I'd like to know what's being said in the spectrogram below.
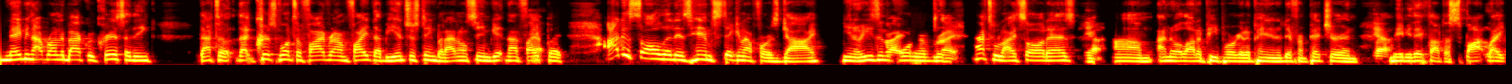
maybe not running back with Chris. I think that's a that Chris wants a five round fight. That'd be interesting, but I don't see him getting that fight. Yeah. But I just saw it as him sticking up for his guy. You know, he's in the right. corner of the. Right. That's what I saw it as. Yeah. Um, I know a lot of people are going to paint in a different picture, and yeah. maybe they thought the spotlight.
